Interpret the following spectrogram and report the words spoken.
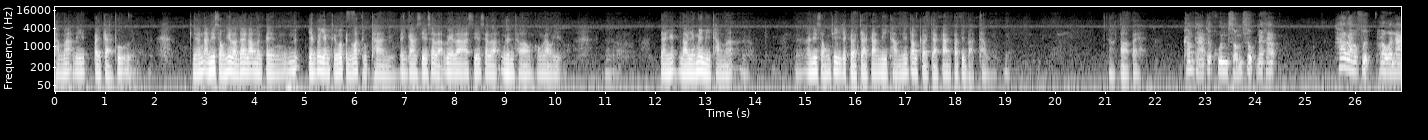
ธรรมะนี้ไปแก่ผู้อื่น ดังนั้นอันนี้สงส์ที่เราได้รับมันเป็นยังก็ยังถือว่าเป็นวัตถุทานอยู่ เป็นการเสียสละเวลาเสียสละเงินทองของเราอยู่ยังเรายังไม่มีธรรมะอันนี้สองที่จะเกิดจากการมีธรรมนี่ต้องเกิดจากการปฏิบัติธรรมต่อไปคำถามจากคุณสมสุขนะครับ ถ้าเราฝึกภาวนา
